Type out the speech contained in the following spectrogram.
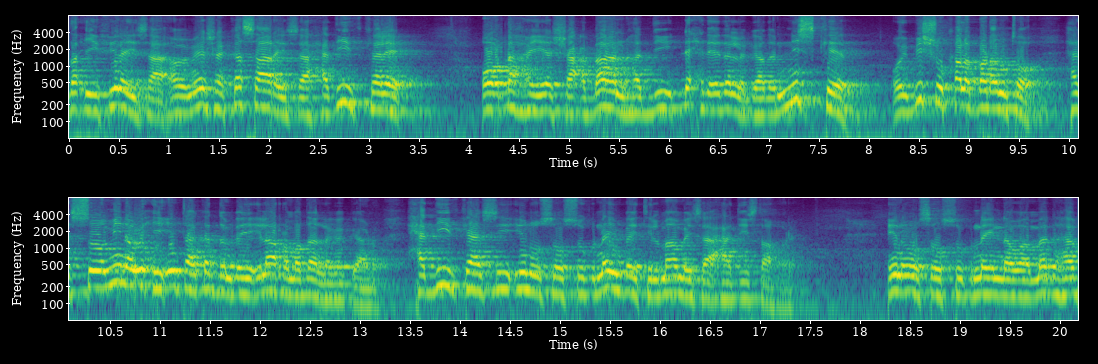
daciifinaysaa ama meesha ka saaraysaa xadiid kale oo dhahaya shacbaan haddii dhexdeeda la gaado niskeed oy bishu kala badhanto ha soomina wixii intaa ka dambeeya ilaa ramadaan laga gaadho. Xadiidkaasi inuusan sugnayn bay tilmaamaysaa axaadiistaa hore inuusan sugnaynna waa madhab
